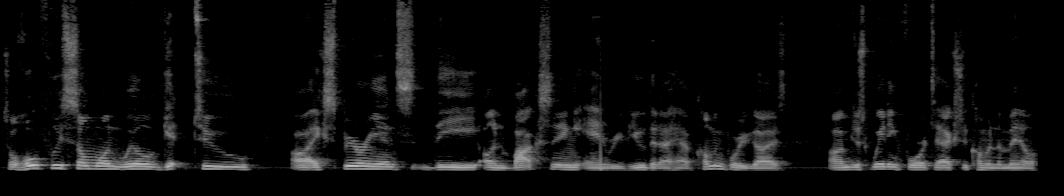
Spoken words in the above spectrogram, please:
So hopefully someone will get to uh, experience the unboxing and review that I have coming for you guys. I'm just waiting for it to actually come in the mail.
